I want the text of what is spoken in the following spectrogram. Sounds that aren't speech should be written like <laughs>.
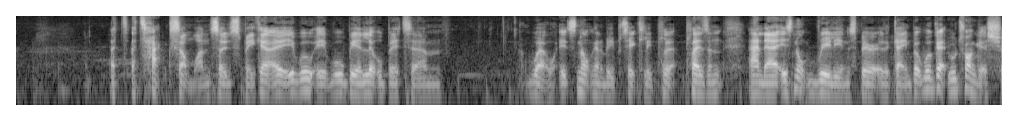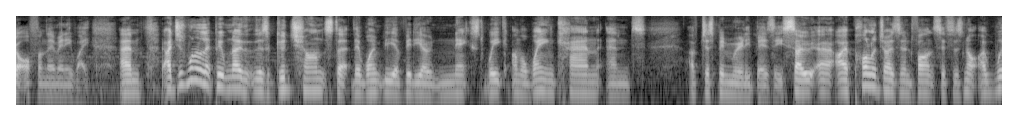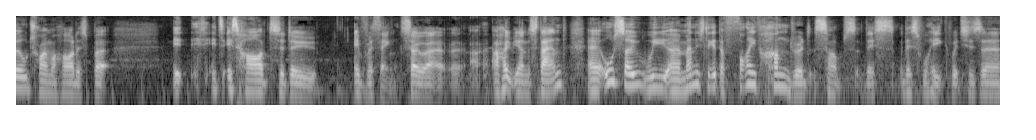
at attack someone, so to speak. Uh, it will it will be a little bit. Um, well, it's not going to be particularly ple pleasant, and uh, it's not really in the spirit of the game. But we'll get we'll try and get a shot off on them anyway. Um, I just want to let people know that there's a good chance that there won't be a video next week. I'm away in Cannes, and I've just been really busy. So uh, I apologise in advance if there's not. I will try my hardest, but it, it's it's hard to do everything. So uh, I hope you understand. Uh, also, we uh, managed to get to 500 subs this this week, which is a uh,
